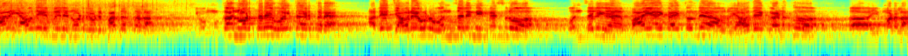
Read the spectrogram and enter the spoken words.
ಯಾರು ಯಾವುದೇ ಎಂ ಎಲ್ ಎ ನೋಡ್ರಿ ನೋಡಿ ಮಾತಾಡ್ತಾರ ಇವ ಮುಖ ನೋಡ್ತಾರೆ, ಹೋಯ್ತಾ ಇರ್ತಾರೆ. ಅದೇ ಜವರೇಗೌಡರು ಒಂದ್ಸಲಿ ನಿಮ್ಮ ಹೆಸರು ಒಂದ್ಸಲಿ ಬಾಯಿ ಆಯ್ತಾಯ್ತು ಅಂದ್ರೆ ಅವ್ರು ಯಾವುದೇ ಕಾರಣಕ್ಕೂ ಇದು ಮಾಡಲ್ಲ.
